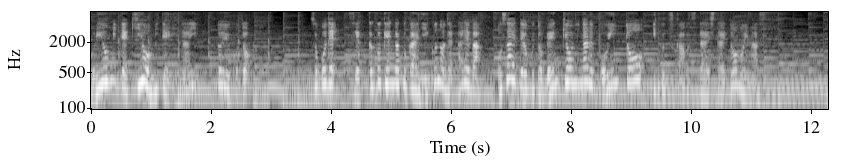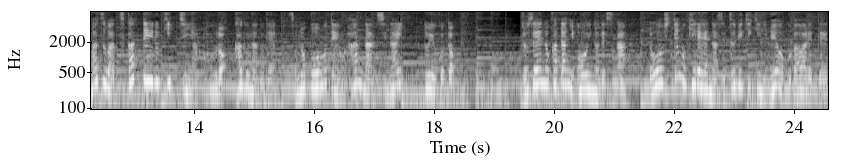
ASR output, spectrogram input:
森を見て木を見ていないということ。そこでせっかく見学会に行くのであれば押さえておくと勉強になるポイントをいくつかお伝えしたいと思います。まずは使っているキッチンやお風呂家具などでその工務店を判断しないということ。女性の方に多いのですがどうしても綺麗な設備機器に目を奪われて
